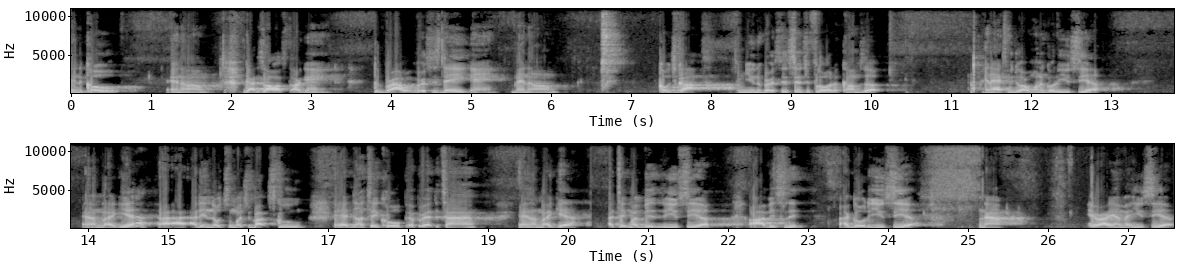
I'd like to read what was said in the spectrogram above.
in the cold. And um, got his All-Star game, the Broward versus Dade game. And um, Coach Cox from University of Central Florida comes up and asks me, do I want to go to UCF? And I'm like, yeah. I, I didn't know too much about school. They had Daunte Culpepper at the time. And I'm like, yeah. I take my visit to UCF, obviously. I go to UCF. Now, here I am at UCF.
